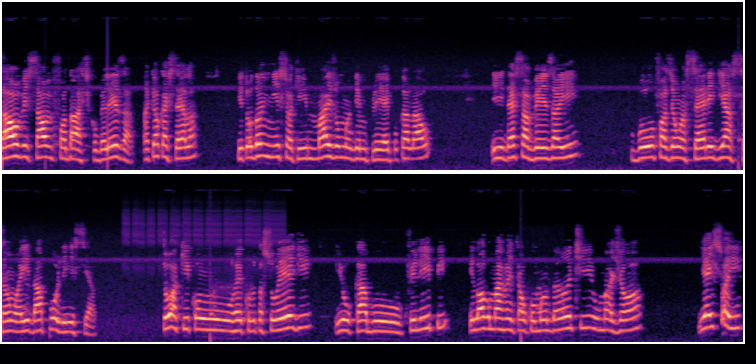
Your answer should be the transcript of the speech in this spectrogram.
Salve, salve, fodástico, beleza? Aqui é o Castela e tô dando início aqui mais uma gameplay aí pro canal. E dessa vez aí vou fazer uma série de ação aí da polícia. Tô aqui com o recruta Suede e o cabo Felipe e logo mais vai entrar o comandante, o major. E é isso aí.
